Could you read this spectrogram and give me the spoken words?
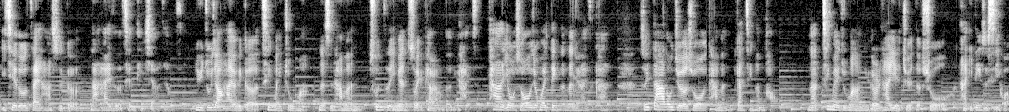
一切都是在他是个男孩子的前提下，这样子。女主角还有一个青梅竹马，那是他们村子里面最漂亮的女孩子。她有时候就会盯着那女孩子看，所以大家都觉得说他们感情很好。那青梅竹马的女二，她也觉得说她一定是喜欢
